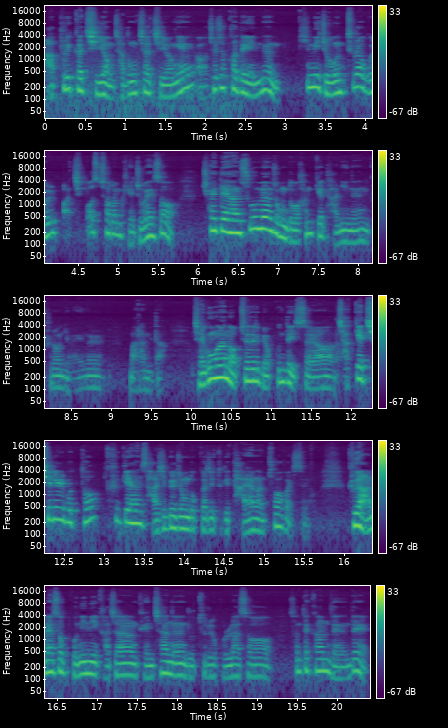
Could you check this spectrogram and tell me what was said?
아프리카 지형, 자동차 지형에 어, 최적화되어 있는 힘이 좋은 트럭을 마치 버스처럼 개조해서 최대한 20명 정도 함께 다니는 그런 여행을 말합니다. 제공하는 업체들이 몇 군데 있어요. 작게 7일부터 크게 한 40일 정도까지 되게 다양한 투어가 있어요. 그 안에서 본인이 가장 괜찮은 루트를 골라서 선택하면 되는데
